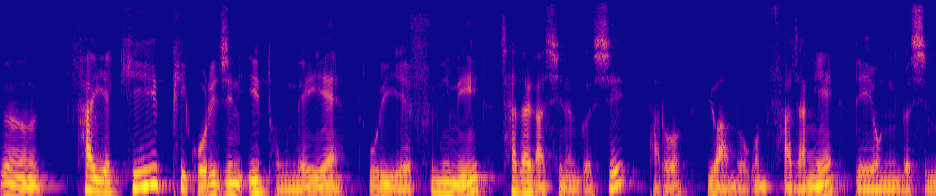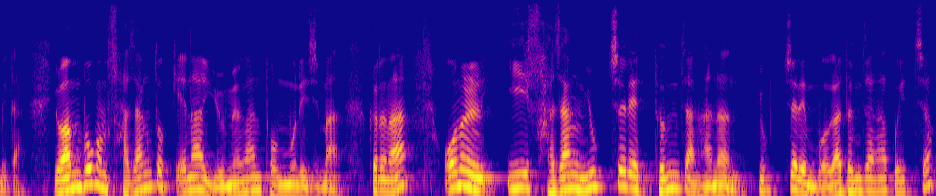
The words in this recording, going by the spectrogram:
어, 사이에 깊이 고리진 이 동네에 우리 예수님이 찾아가시는 것이 바로 요한복음 4장의 내용인 것입니다. 요한복음 4장도 꽤나 유명한 본문이지만 그러나 오늘 이 4장 6절에 등장하는 6절에 뭐가 등장하고 있죠?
